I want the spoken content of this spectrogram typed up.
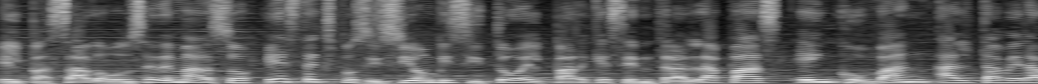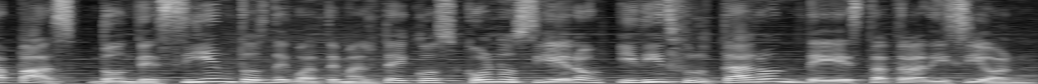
El pasado 11 de marzo, esta exposición visitó el Parque Central La Paz en Cobán, Alta Verapaz, donde cientos de guatemaltecos conocieron y disfrutaron de esta tradición.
